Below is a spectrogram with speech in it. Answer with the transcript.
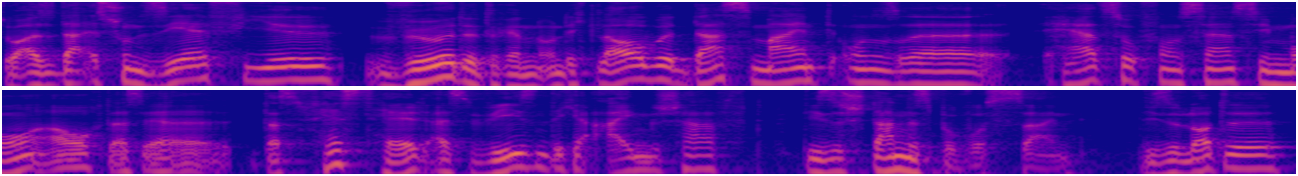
So, also da ist schon sehr viel Würde drin. Und ich glaube, das meint unser Herzog von Saint-Simon auch, dass er das festhält als wesentliche Eigenschaft dieses Standesbewusstsein. Diese Lotte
